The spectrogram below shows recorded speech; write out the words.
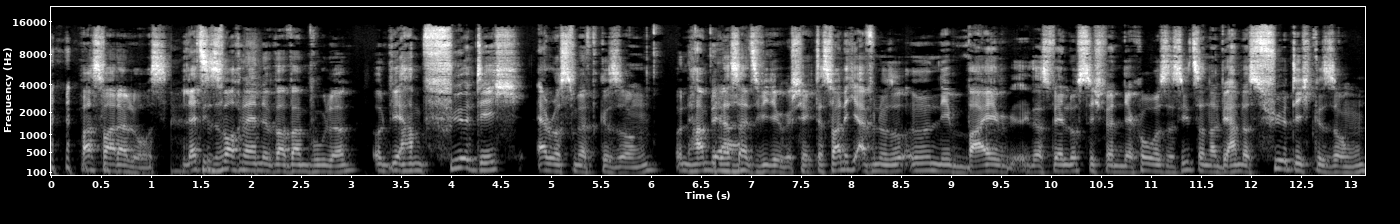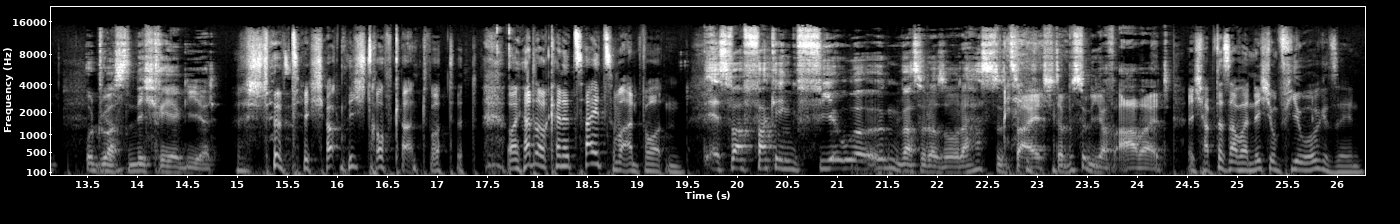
was war da los? Letztes Wochenende war Bambule und wir haben für dich Aerosmith gesungen. und haben dir Ja. das als Video geschickt. Das war nicht einfach nur so äh, nebenbei, das wäre lustig, wenn Chorus das sieht, sondern wir haben das für dich gesungen und du hast nicht reagiert. Stimmt, ich habe nicht drauf geantwortet. Aber ich hatte auch keine Zeit zum Antworten. Es war fucking 4 Uhr irgendwas oder so, da hast du Zeit, da bist du nicht auf Arbeit. Ich habe das aber nicht um 4 Uhr gesehen.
